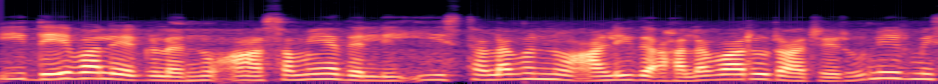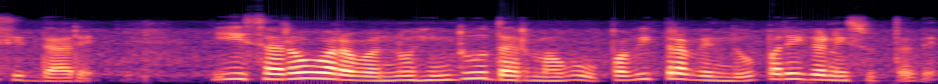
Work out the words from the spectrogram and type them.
ಈ ದೇವಾಲಯಗಳನ್ನು ಆ ಸಮಯದಲ್ಲಿ ಈ ಸ್ಥಳವನ್ನು ಆಳಿದ ಹಲವಾರು ರಾಜರು ನಿರ್ಮಿಸಿದ್ದಾರೆ. ಈ ಸರೋವರವನ್ನು ಹಿಂದೂ ಧರ್ಮವು ಪವಿತ್ರವೆಂದು ಪರಿಗಣಿಸುತ್ತದೆ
